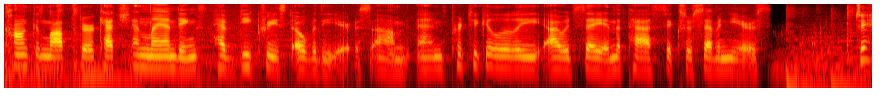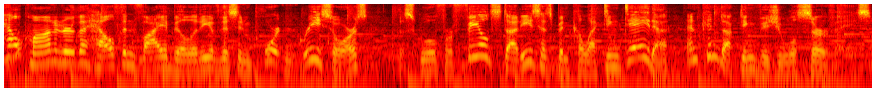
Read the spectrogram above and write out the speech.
Conch and lobster catch and landings have decreased over the years, um, and particularly, I would say, in the past six or seven years. To help monitor the health and viability of this important resource, the School for Field Studies has been collecting data and conducting visual surveys.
